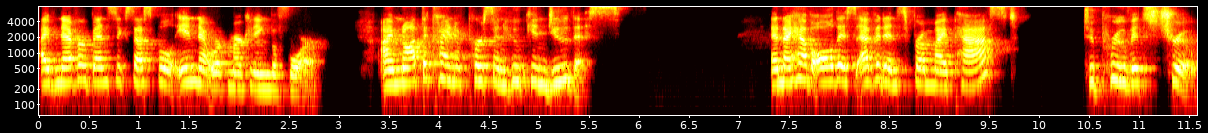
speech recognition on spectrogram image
I've never been successful in network marketing before. I'm not the kind of person who can do this. And I have all this evidence from my past to prove it's true.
